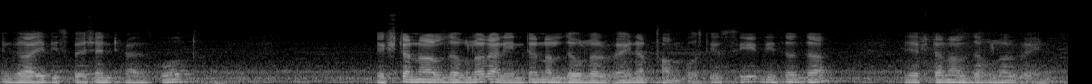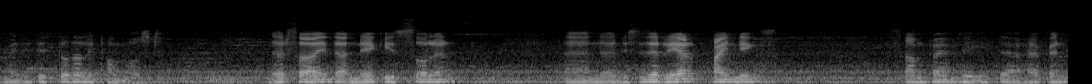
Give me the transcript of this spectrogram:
guy, this patient has both external jugular and internal jugular vein are thrombosed. You see, this is the external jugular vein. I it is totally thrombosed. That's why the neck is swollen, and uh, this is a rare findings. Sometimes it uh, happen,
